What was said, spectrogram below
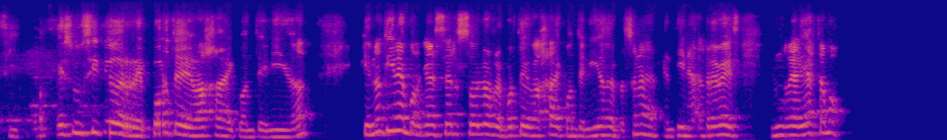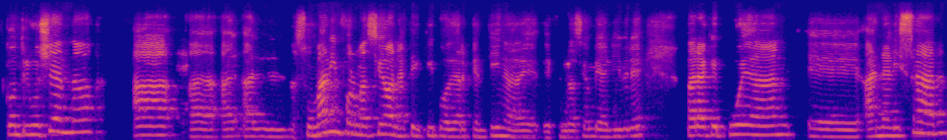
sitio. Es un sitio de reporte de baja de contenido, que no tiene por qué ser solo reporte de baja de contenidos de personas de Argentina, al revés, en realidad estamos contribuyendo a, sumar información a este equipo de Argentina de, Fundación Vía Libre para que puedan eh, analizar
